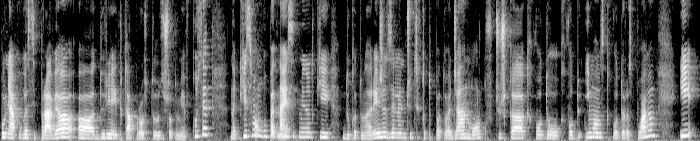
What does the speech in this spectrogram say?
понякога си правя, а, дори и така просто, защото ми е вкусен. Накисвам го 15 минутки, докато нарежа зеленчуци, като патладжан, морков, чушка, каквото, каквото имам, с каквото разполагам. И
